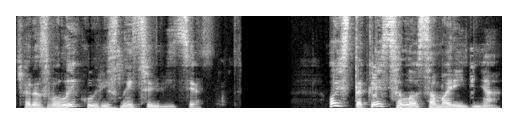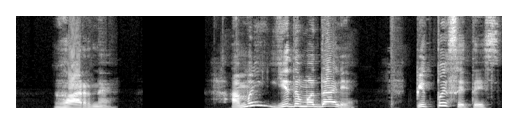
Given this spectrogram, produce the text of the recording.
через велику різницю в віці. Ось таке село Самарідня. Гарне. А ми їдемо далі. Підписуйтесь,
